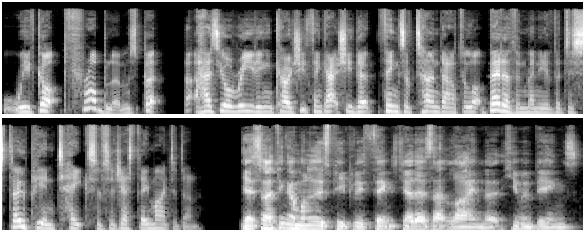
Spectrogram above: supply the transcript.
We've got problems, but has your reading encouraged you to think actually that things have turned out a lot better than many of the dystopian takes have suggested they might have done? Yeah, so I think I'm one of those people who thinks, you know, there's that line that human beings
